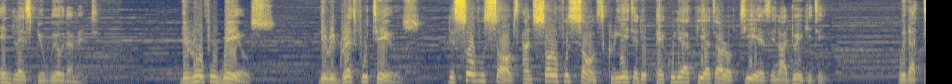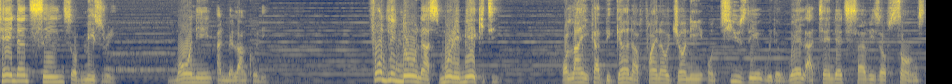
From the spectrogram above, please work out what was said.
endless bewilderment. The rueful wails, the regretful tales, the soulful sobs and sorrowful songs created a peculiar theater of tears in Ado-Ekiti, with attendant scenes of misery, mourning and melancholy. Fondly known as Moremi Ekiti, Olayinka began her final journey on Tuesday with a well-attended service of songs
